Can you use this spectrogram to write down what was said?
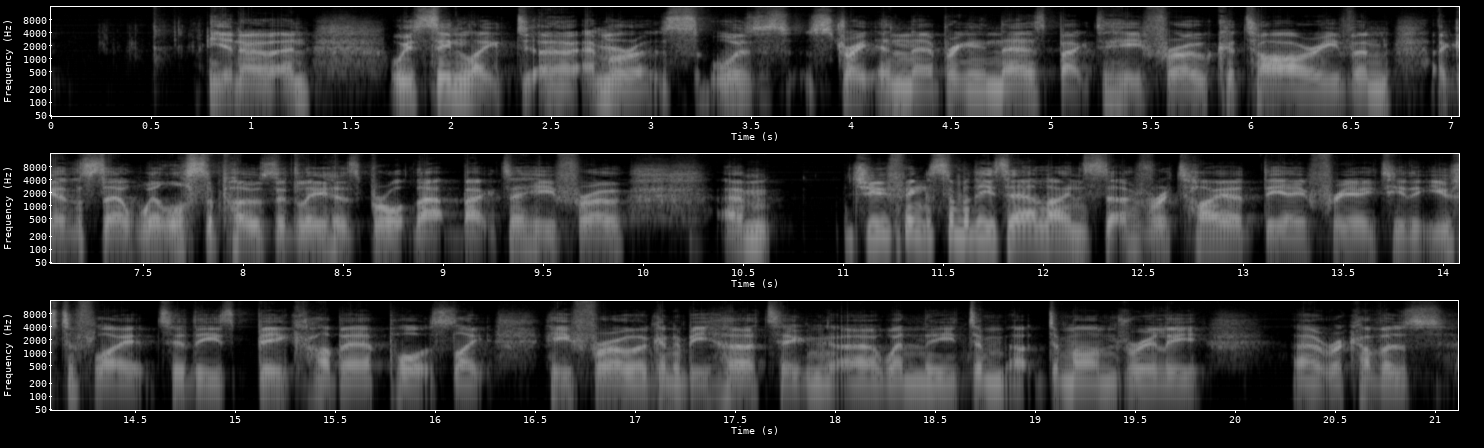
you know, and we've seen like uh, Emirates was straight in there bringing theirs back to Heathrow. Qatar, even against their will, supposedly has brought that back to Heathrow. Um, do you think some of these airlines that have retired the A380 that used to fly it to these big hub airports like Heathrow are going to be hurting uh, when the dem- demand really uh, recovers?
